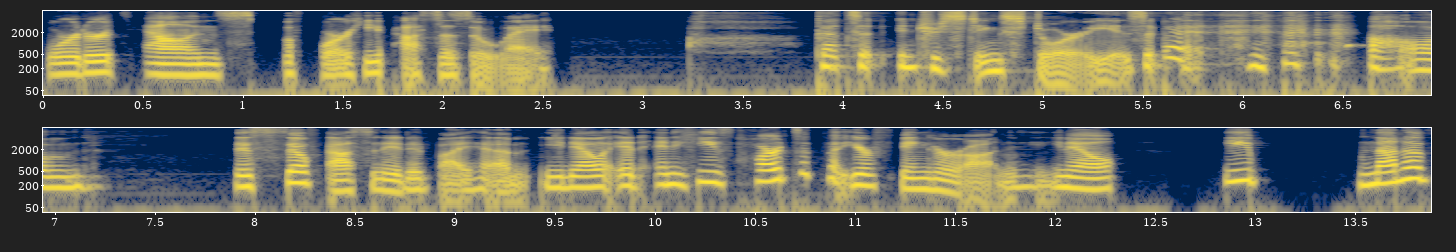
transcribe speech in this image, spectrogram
border towns before he passes away. That's an interesting story, isn't it? um, is so fascinated by him, you know, and, and he's hard to put your finger on, you know. He none of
